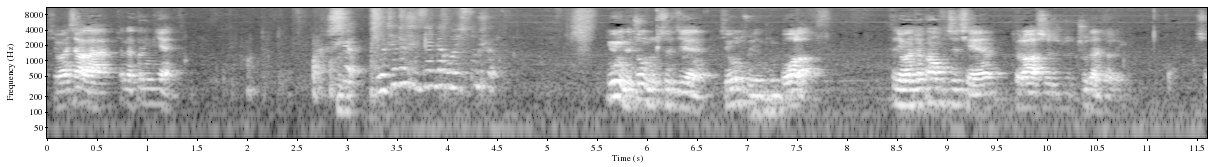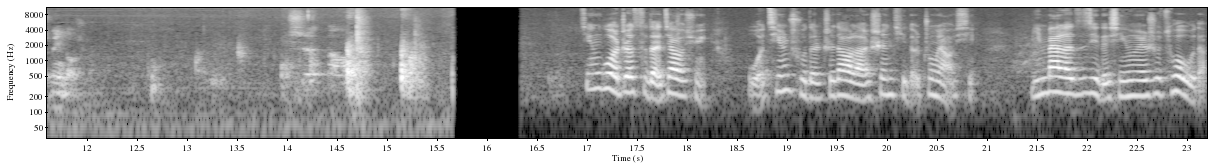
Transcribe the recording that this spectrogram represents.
洗完下来站在客厅念。是我这个时间该回宿舍。因为你的中毒事件，节目组已经停播了，在你完全康复之前，就老老实实住在这里，省得你到处知道。经过这次的教训，我清楚的知道了身体的重要性，明白了自己的行为是错误的。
